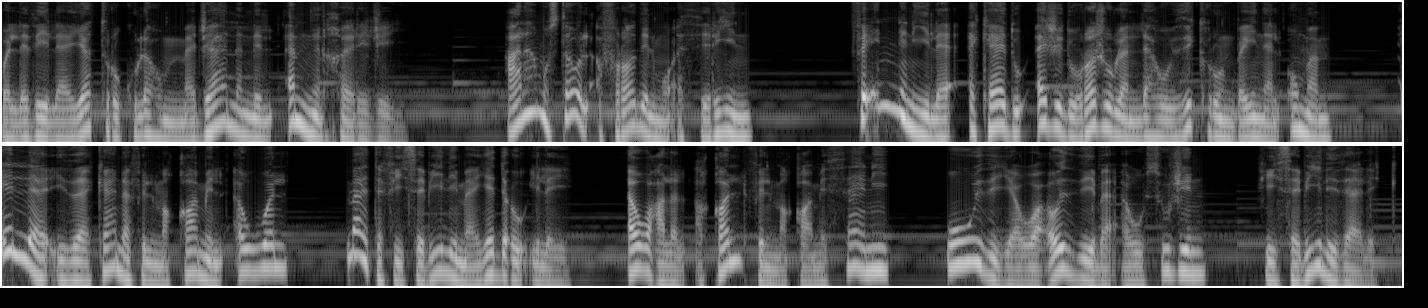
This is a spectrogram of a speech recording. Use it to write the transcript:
والذي لا يترك لهم مجالا للأمن الخارجي. على مستوى الأفراد المؤثرين فإنني لا أكاد أجد رجلا له ذكر بين الأمم إلا إذا كان في المقام الأول مات في سبيل ما يدعو إليه أو على الأقل في المقام الثاني أوذي وعذب أو سجن في سبيل ذلك.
